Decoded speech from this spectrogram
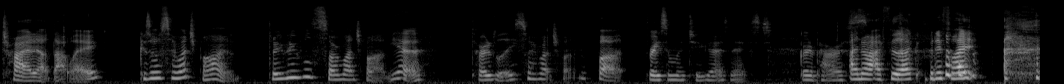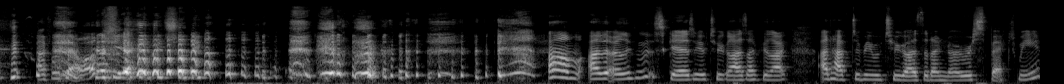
try it out that way because it was so much fun. Three people, so much fun. Yeah. Totally. So much fun. But Threesome with two guys next. Go to Paris. I know. I feel like, but if I, Eiffel Tower. yeah. um, I, the only thing that scares me of two guys, I feel like I'd have to be with two guys that I know respect me,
